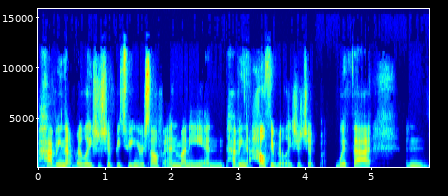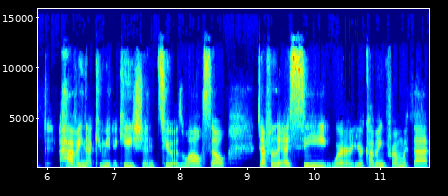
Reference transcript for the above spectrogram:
having that relationship between yourself and money and having that healthy relationship with that and having that communication too as well. So definitely I see where you're coming from with that.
